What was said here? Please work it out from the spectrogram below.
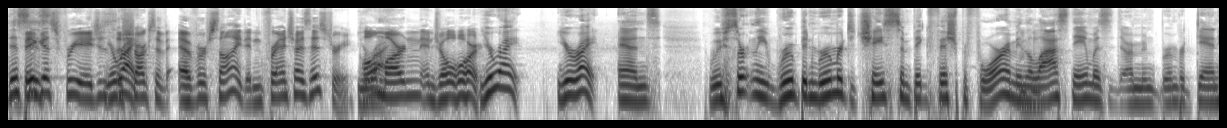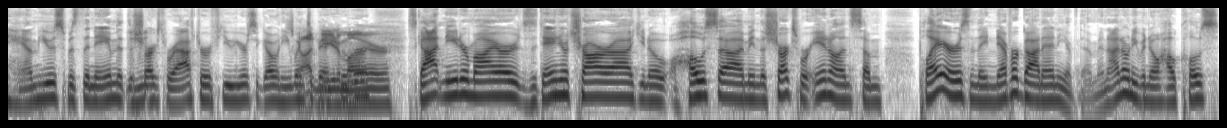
biggest is, free agents the right. Sharks have ever signed in franchise history. Paul right. Martin and Joel Ward. You're right. You're right. And we've certainly been rumored to chase some big fish before. I mean, Mm-hmm. the last name was, I mean, remember Dan Hamhuis was the name that the Sharks were after a few years ago, and he went to Mm-hmm. Scott Vancouver. Niedermayer. Scott Niedermayer, Zdeno Chara, you know, Hossa. I mean, the Sharks were in on some players, and they never got any of them. And I don't even know how close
